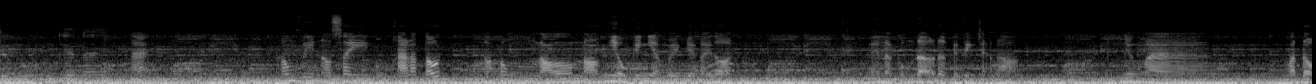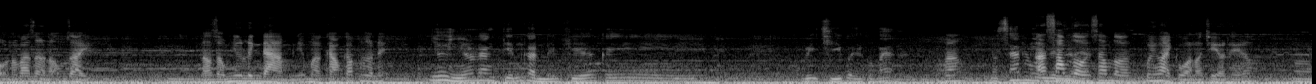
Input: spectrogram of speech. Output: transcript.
giường ngủ ông kia ngay đấy. Không Vin nó xây cũng khá là tốt. Nó không nó nó nhiều kinh nghiệm về việc đấy rồi. Nên là cũng đỡ được cái tình trạng đó. Nhưng mà mật độ nó bao giờ nó cũng dày. Nó giống như linh đàm nhưng mà cao cấp hơn đấy. Như hình như nó đang tiến gần đến phía cái vị trí của Eco Park vâng. Nó sát luôn à xong dưới. rồi xong rồi. Quy hoạch của nó chỉ ở thế thôi. Ờ.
